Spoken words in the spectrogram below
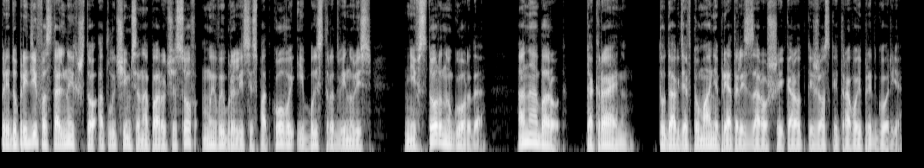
Предупредив остальных, что отлучимся на пару часов, мы выбрались из подковы и быстро двинулись не в сторону города, а наоборот, к окраинам, туда, где в тумане прятались заросшие короткой жесткой травой предгорья.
